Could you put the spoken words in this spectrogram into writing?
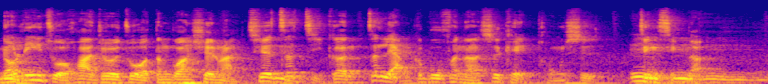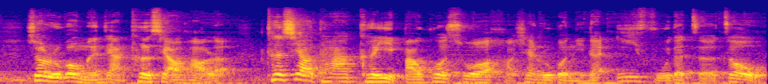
然后另一组的话就会做灯光渲染，其实这几个、这两个部分呢是可以同时进行的。嗯嗯嗯嗯。所以如果我们讲特效好了，特效它可以包括说，好像如果你的衣服的褶皱、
